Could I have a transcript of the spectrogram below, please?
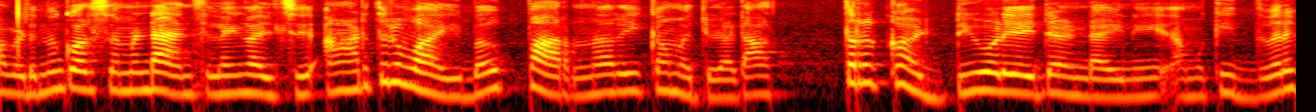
അവിടുന്ന് കുറച്ച് സമയം ഡാൻസെല്ലാം കളിച്ച് അവിടുത്തെ ഒരു വൈബ് പറഞ്ഞറിയിക്കാൻ പറ്റില്ല കേട്ടോ അത്രയ്ക്ക് അടിപൊളിയായിട്ട് ഉണ്ടായിന്. നമുക്ക് ഇതുവരെ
